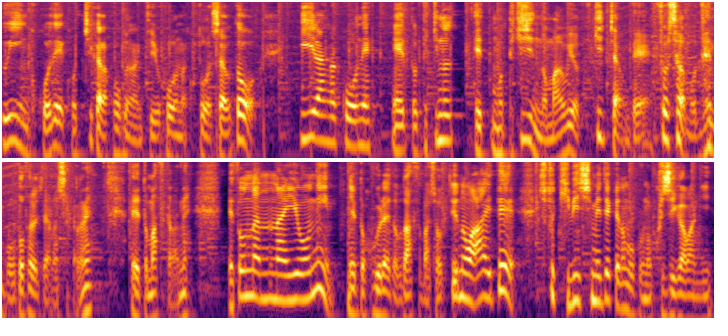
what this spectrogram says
ウィーンここでこっちからホグなんていう方なことをしちゃうと、イーランがこうね、えっ、と、敵の、えっ、と、もう敵陣の真上を突きっちゃうんで、そしたらもう全部落とされちゃいましたからね。えっ、と、ますからね。えそんなないように、えっ、と、ホグライトを出す場所っていうのは、あえて、ちょっと厳しめだけども、この9時側に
